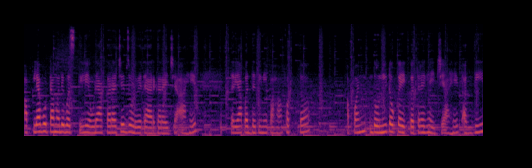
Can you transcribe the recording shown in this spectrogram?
आपल्या बोटामध्ये बसतील एवढ्या आकाराचे जोडवे तयार करायचे आहेत. तर या पद्धतीने पहा फक्त आपण दोन्ही टोकं एकत्र घ्यायची आहेत. अगदी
